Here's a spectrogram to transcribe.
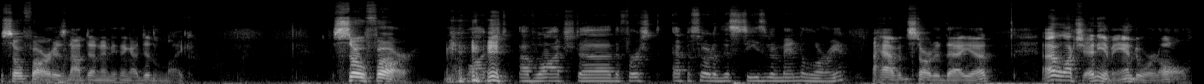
so far has not done anything I didn't like. So far, I've watched. I've watched uh, the first episode of this season of Mandalorian. I haven't started that yet. I haven't watched any of Andor at all.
